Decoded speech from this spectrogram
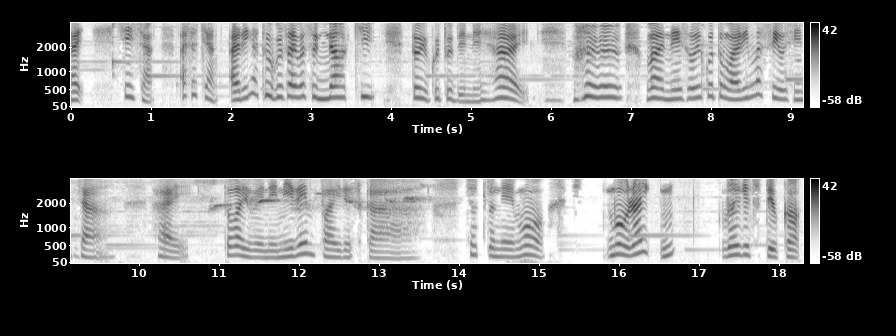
はい。しんさん、あさちゃん、ありがとうございます。泣き。ということでね、はい。まあね、そういうこともありますよ、しんさん。はい。とはいえね、2連敗ですか。ちょっとね、もう、もう来、ん？来月っていうか、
